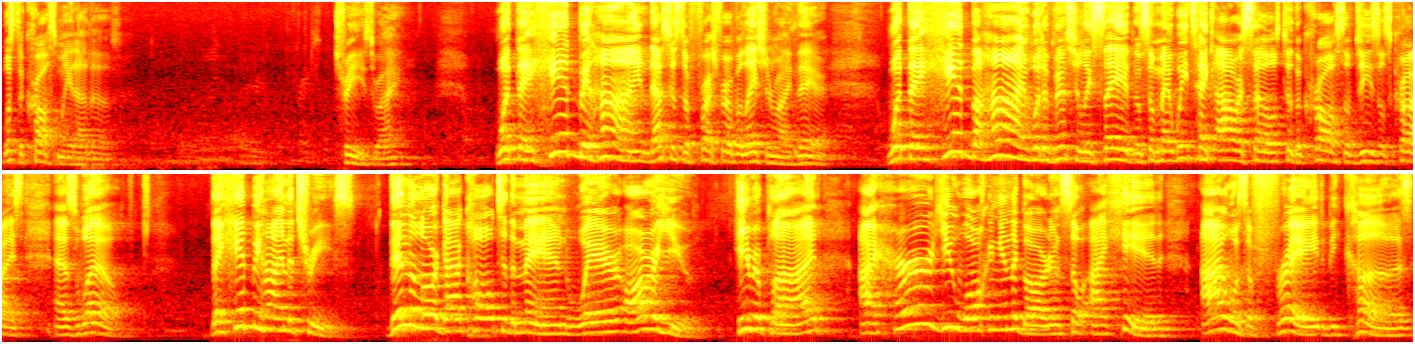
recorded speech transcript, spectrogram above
What's the cross made out of? Trees, right? What they hid behind, that's just a fresh revelation right there. What they hid behind would eventually save them. So may we take ourselves to the cross of Jesus Christ as well. They hid behind the trees. Then the Lord God called to the man, Where are you? He replied, I heard you walking in the garden, so I hid. I was afraid because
